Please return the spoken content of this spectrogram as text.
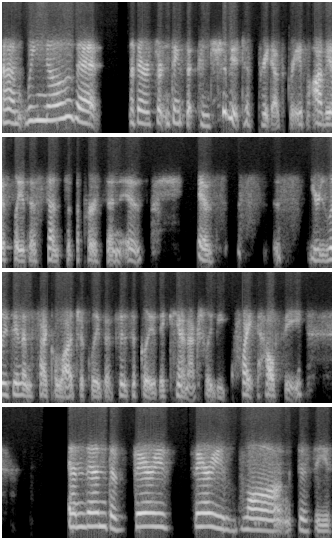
Um, we know that there are certain things that contribute to pre-death grief. Obviously, the sense that the person is is you're losing them psychologically, but physically they can't actually be quite healthy. And then the very, very long disease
